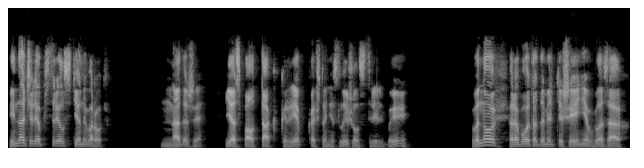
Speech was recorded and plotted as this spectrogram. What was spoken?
и начали обстрел стены ворот. Надо же, я спал так крепко, что не слышал стрельбы. Вновь работа до мельтешения в глазах,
